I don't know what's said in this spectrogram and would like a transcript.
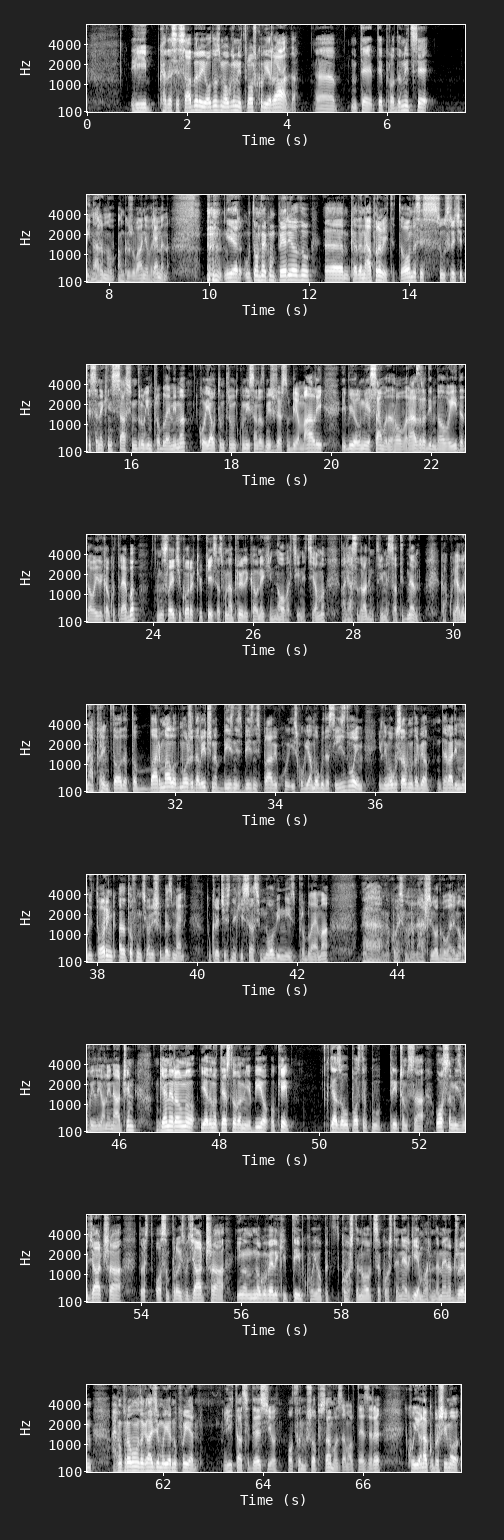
i kada se sabere i oduzme ogromni troškovi rada te, te prodavnice i naravno angažovanja vremena. jer u tom nekom periodu e, kada napravite to, onda se susrećete sa nekim sasvim drugim problemima koji ja u tom trenutku nisam razmišljao jer sam bio mali i bilo mi je samo da ovo razradim, da ovo ide, da ovo ide kako treba. Onda sledeći korak je, ok, sad smo napravili kao neki novac inicijalno, ali ja sad radim 13 sati dnevno. Kako ja da napravim to, da to bar malo može da liči na biznis, biznis pravi koji, iz kog ja mogu da se izdvojim ili mogu samo da, ga, da radim monitoring, a da to funkcioniše bez mene. Tu kreće neki sasvim novi niz problema e, na koje smo ono, našli odgovore na ovaj ili onaj način. Generalno, jedan od testova mi je bio, ok, ja za ovu postavku pričam sa osam izvođača, to jest osam proizvođača, imam mnogo veliki tim koji opet košta novca, košta energije, moram da menadžujem, ajmo probamo da gađamo jednu po jednu. I tad se desio, otvorim shop samo za Maltezere, koji je onako baš imao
